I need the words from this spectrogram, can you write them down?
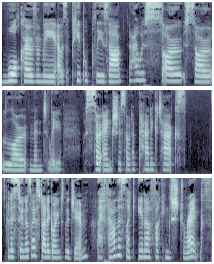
walk over me. I was a people pleaser, and I was so, so low mentally. I was so anxious. I would have panic attacks. And as soon as I started going to the gym, I found this like inner fucking strength.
